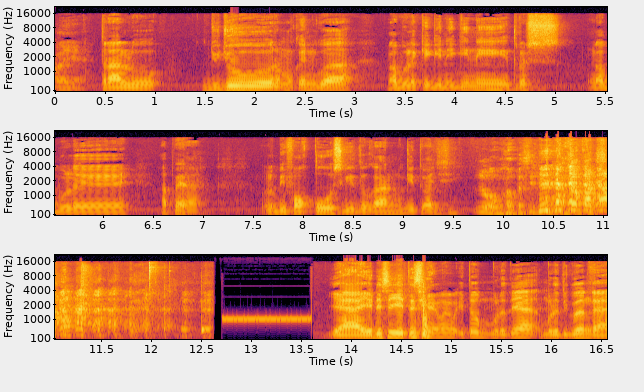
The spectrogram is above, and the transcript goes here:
Oh iya. terlalu jujur mungkin gua nggak boleh kayak gini-gini terus nggak boleh apa ya lebih fokus gitu kan gitu aja sih. Lu ngomong apa sih? ya yaudah sih itu sih emang itu menurutnya menurut gue nggak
